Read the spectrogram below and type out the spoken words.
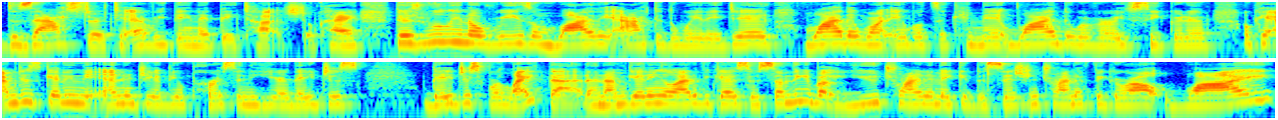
disaster to everything that they touched, okay? There's really no reason why they acted the way they did, why they weren't able to commit, why they were very secretive. Okay, I'm just getting the energy of your person here. They just they just were like that. And I'm getting a lot of you guys there's something about you trying to make a decision, trying to figure out why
